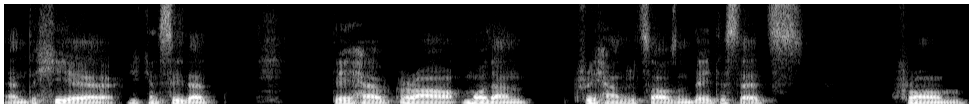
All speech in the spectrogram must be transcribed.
And here you can see that they have around more than 300,000 data sets from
